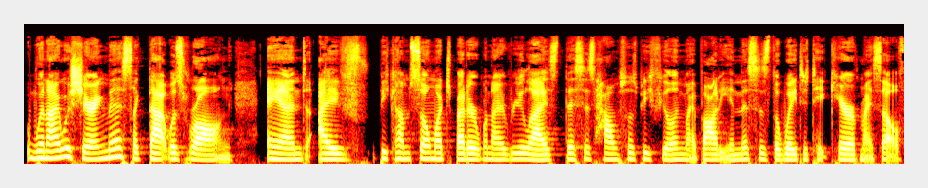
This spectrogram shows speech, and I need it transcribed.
when I was sharing this, like that was wrong. And I've become so much better when I realized this is how I'm supposed to be feeling my body and this is the way to take care of myself.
